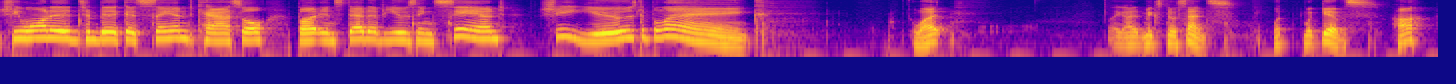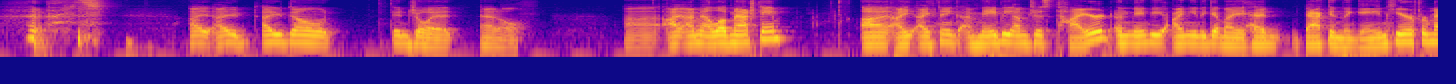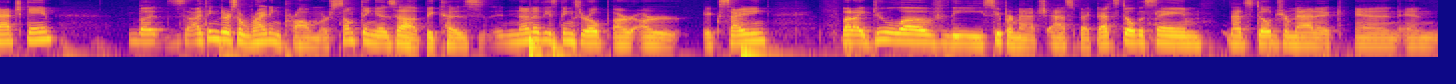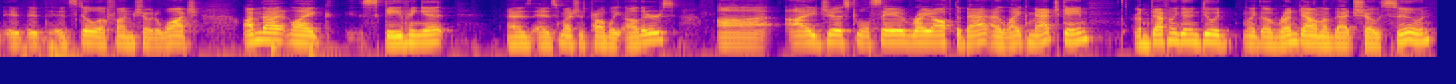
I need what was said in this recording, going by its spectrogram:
she wanted to make a sand castle but instead of using sand, she used blank. What? Like it makes no sense. What what gives? Huh? I I I don't enjoy it at all. Uh, I I mean I love match game. Uh, I I think maybe I'm just tired, and maybe I need to get my head back in the game here for match game. But I think there's a writing problem or something is up because none of these things are are are exciting. But I do love the super match aspect. That's still the same. That's still dramatic, and and it, it it's still a fun show to watch. I'm not like scathing it as as much as probably others. Uh, I just will say right off the bat, I like Match Game. I'm definitely going to do a like a rundown of that show soon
